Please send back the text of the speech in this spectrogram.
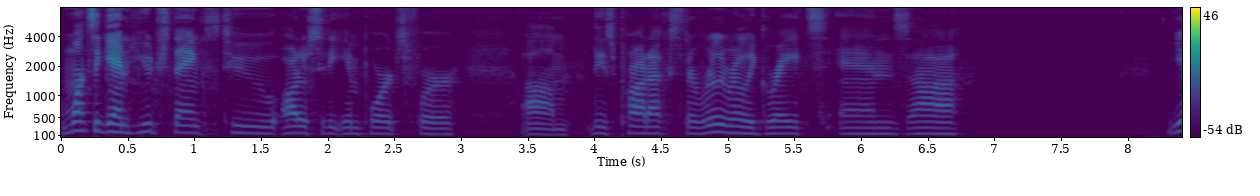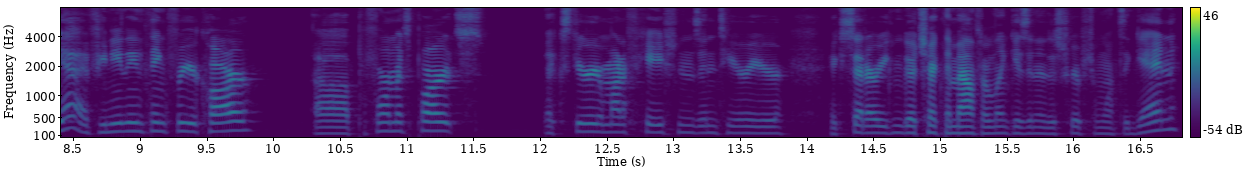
And once again, huge thanks to Auto City Imports for um, these products. They're really, really great. And uh, yeah, if you need anything for your car, uh, performance parts, exterior modifications, interior, etc., you can go check them out. Their link is in the description once again.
